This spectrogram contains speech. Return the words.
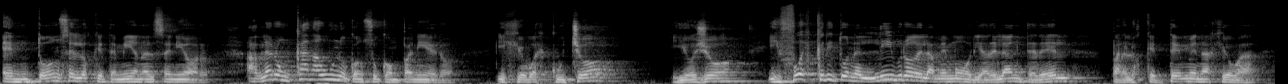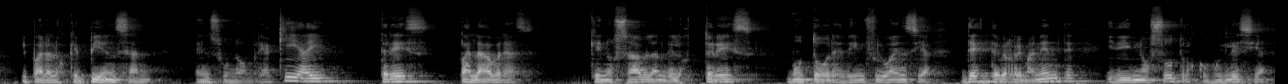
Entonces los que temían al Señor hablaron cada uno con su compañero, y Jehová escuchó y oyó, y fue escrito en el libro de la memoria delante de él para los que temen a Jehová y para los que piensan en su nombre. Aquí hay tres palabras que nos hablan de los tres motores de influencia de este remanente y de nosotros como iglesia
